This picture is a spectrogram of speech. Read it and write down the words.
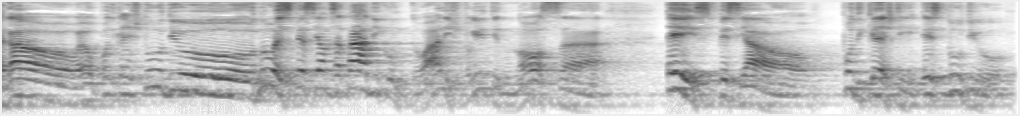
Legal, é o Podcast Estúdio no especial dessa tarde com Duarte Street, nossa especial Podcast Estúdio.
